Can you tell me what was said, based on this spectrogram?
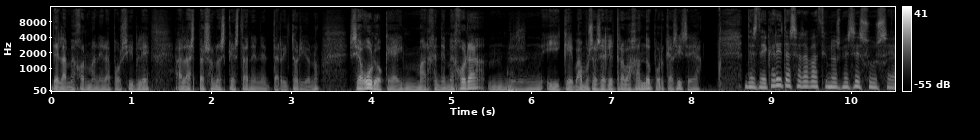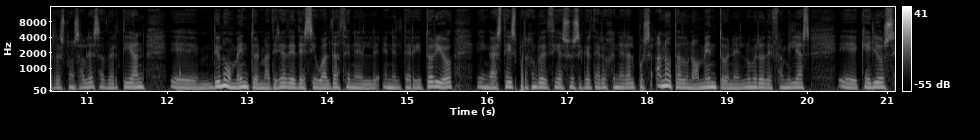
de la mejor manera posible a las personas que están en el territorio. ¿no? Seguro que hay margen de mejora mm, y que vamos a seguir trabajando porque así sea. Desde Caritas Araba hace unos meses sus eh, responsables advertían eh, de un aumento en materia de desigualdad en el, en el territorio. En Gasteiz, por ejemplo, decía su secretario general, pues ha notado un aumento en el número de familias eh, que ellos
